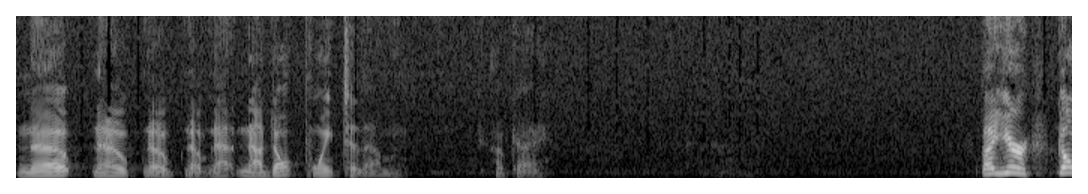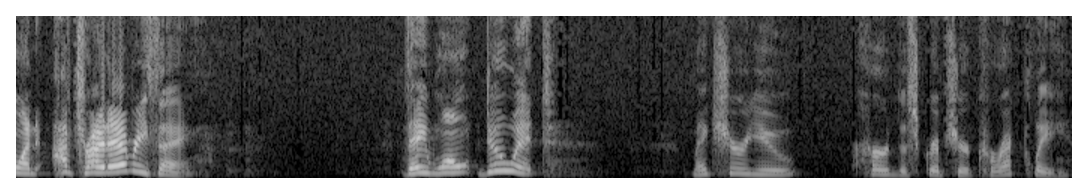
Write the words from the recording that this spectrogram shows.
Nope, nope, nope, nope. Now, now don't point to them, okay? But you're going, I've tried everything. They won't do it. Make sure you heard the scripture correctly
